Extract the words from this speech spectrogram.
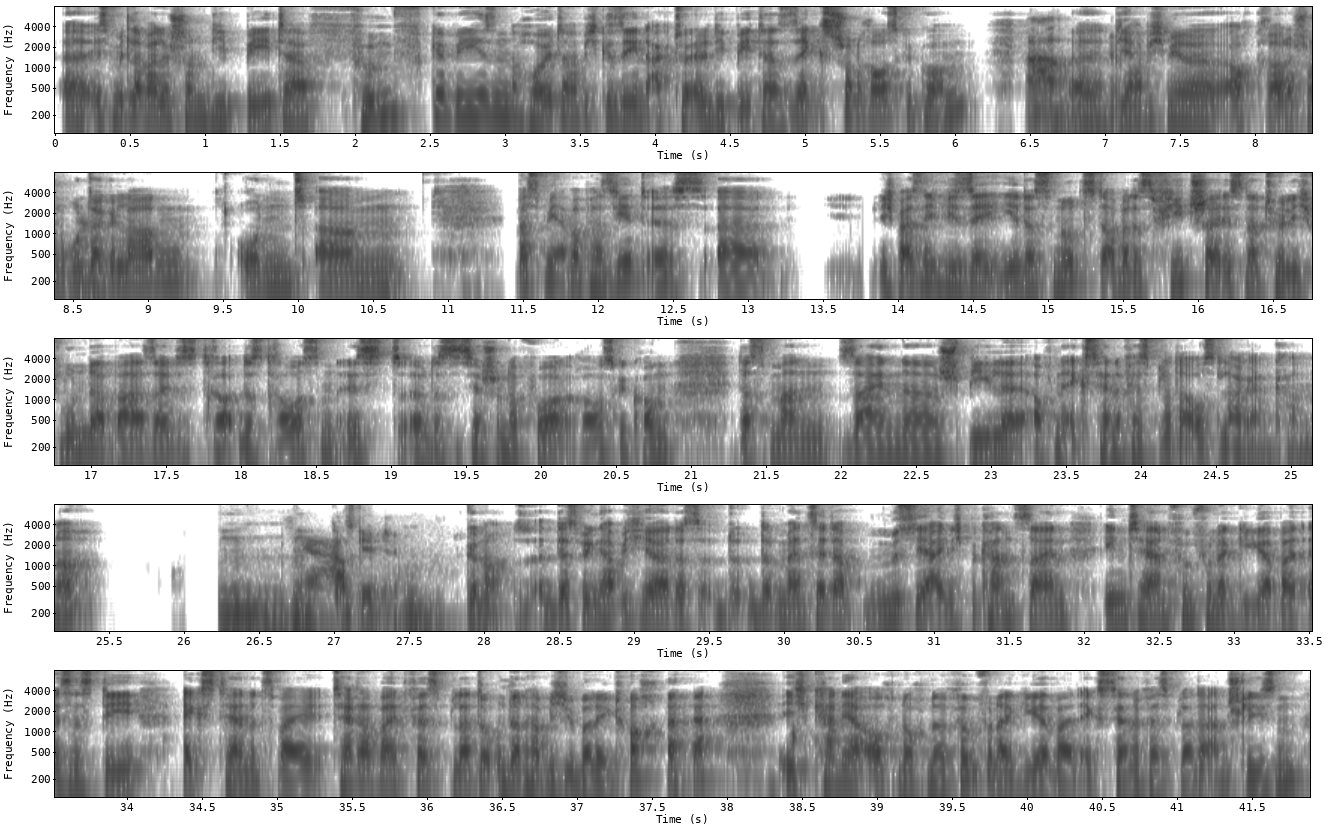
Äh, ist mittlerweile schon die Beta 5 gewesen. Heute habe ich gesehen, aktuell die Beta 6 schon rausgekommen. Ah. Okay. Äh, die habe ich mir auch gerade oh, schon runtergeladen. Ja. Und ähm, was mir aber passiert ist, äh, ich weiß nicht, wie sehr ihr das nutzt, aber das Feature ist natürlich wunderbar, seit es dra das draußen ist. Äh, das ist ja schon davor rausgekommen, dass man seine Spiele auf eine externe Festplatte auslagern kann. Ne? Mhm, ja. Das geht. Genau. Deswegen habe ich ja das, mein Setup müsste ja eigentlich bekannt sein. Intern 500 GB SSD, externe 2 Terabyte Festplatte und dann habe ich überlegt, hoch, ich kann ja auch noch eine 500 GB externe Festplatte anschließen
